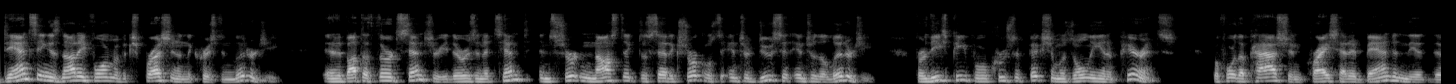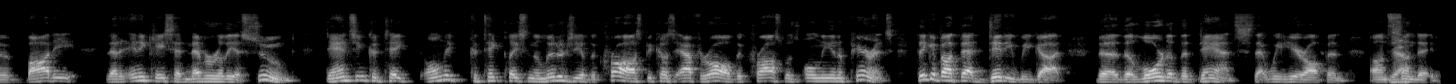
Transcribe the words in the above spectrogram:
Dancing is not a form of expression in the Christian liturgy. In about the third century, there was an attempt in certain Gnostic docetic circles to introduce it into the liturgy. For these people, crucifixion was only an appearance. Before the Passion, Christ had abandoned the, the body that in any case had never really assumed. Dancing could take only could take place in the liturgy of the cross because after all, the cross was only an appearance. Think about that ditty we got, the the Lord of the Dance that we hear often on yeah. Sunday.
